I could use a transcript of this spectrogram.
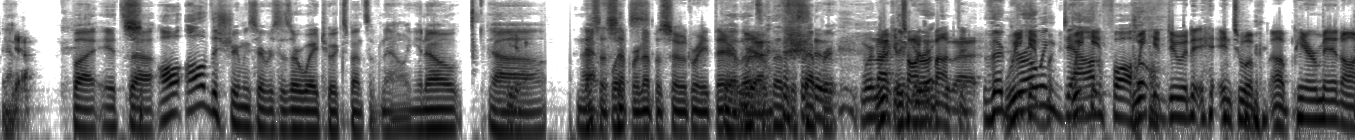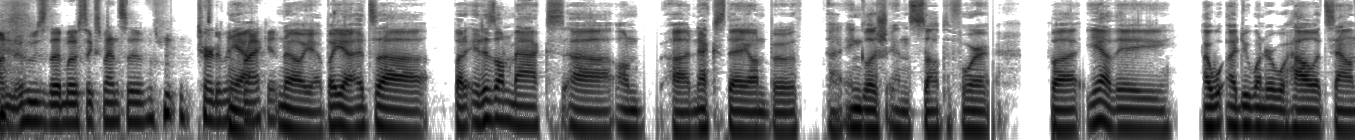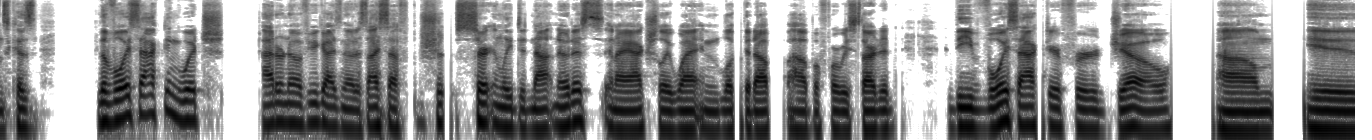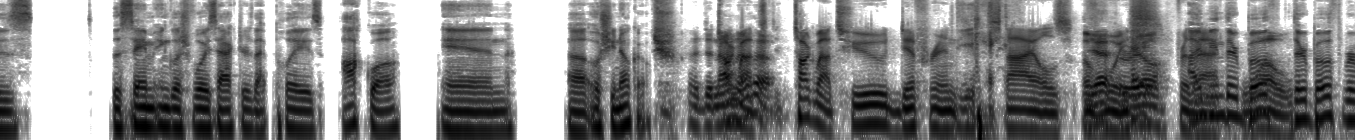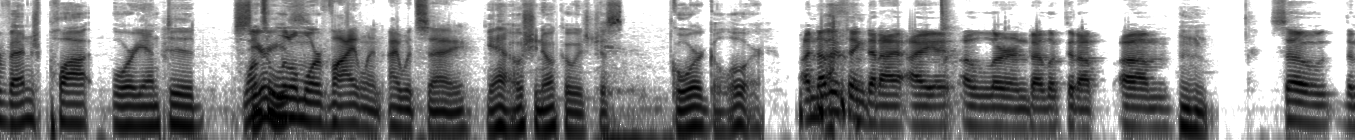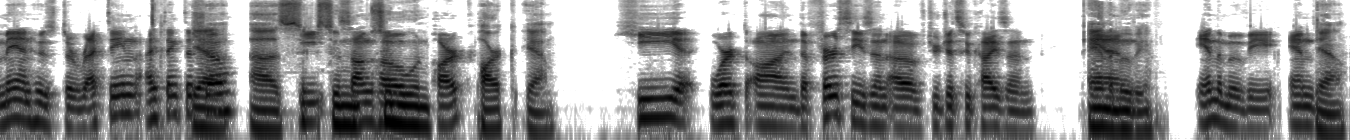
Yeah. Yeah. But it's uh, all all of the streaming services are way too expensive now. You know, uh, Yeah. That's a separate episode right there. Yeah, that's- yeah that's a separate- we're not can gonna talk get about that. that The we growing could, downfall. We could, we could do it into a, a pyramid on who's the most expensive tournament yeah. bracket. No, yeah, but yeah, it's uh, but it is on Max uh on uh, next day on both uh, English and sub for it. But yeah, they I I do wonder how it sounds because the voice acting, which I don't know if you guys noticed, I sef- sh- certainly did not notice, and I actually went and looked it up uh, before we started. The voice actor for Joe um, is the same English voice actor that plays Aqua in uh, Oshi no Ko. I did Talk know about that. talk about two different Yeah. styles of Yeah, voice real. for, that. I mean, they're both Whoa. they're both revenge plot oriented. One's a little more violent, I would say. Yeah, Oshi no Ko is just gore galore. Another thing that I, I learned, I looked it up. Um, Mhm. so the man who's directing, I think the yeah, show, uh, Su- he, Sun Sung Ho Park, Park. Yeah, he worked on the first season of Jujutsu Kaisen and, the And- movie. and the movie, and Yeah.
